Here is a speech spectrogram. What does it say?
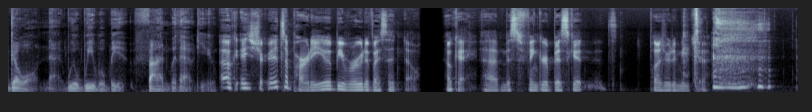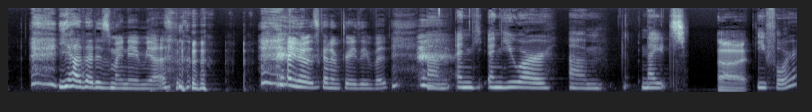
Go on, Knight. We'll, we will be fine without you. Okay. Sure. It's a party. It would be rude if I said no. Okay. Uh, Miss Finger Biscuit. It's a pleasure to meet you. yeah, that is my name. Yeah, I know it's kind of crazy, but um, and and you are um, Knight Uh, E4.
